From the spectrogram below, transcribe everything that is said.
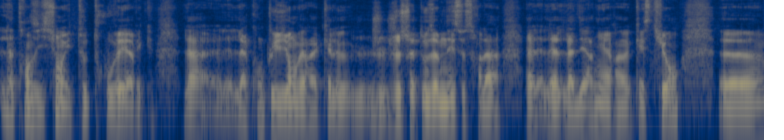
La transition est toute trouvée avec la, conclusion vers laquelle je, souhaite nous amener. Ce sera la, dernière question. Euh,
